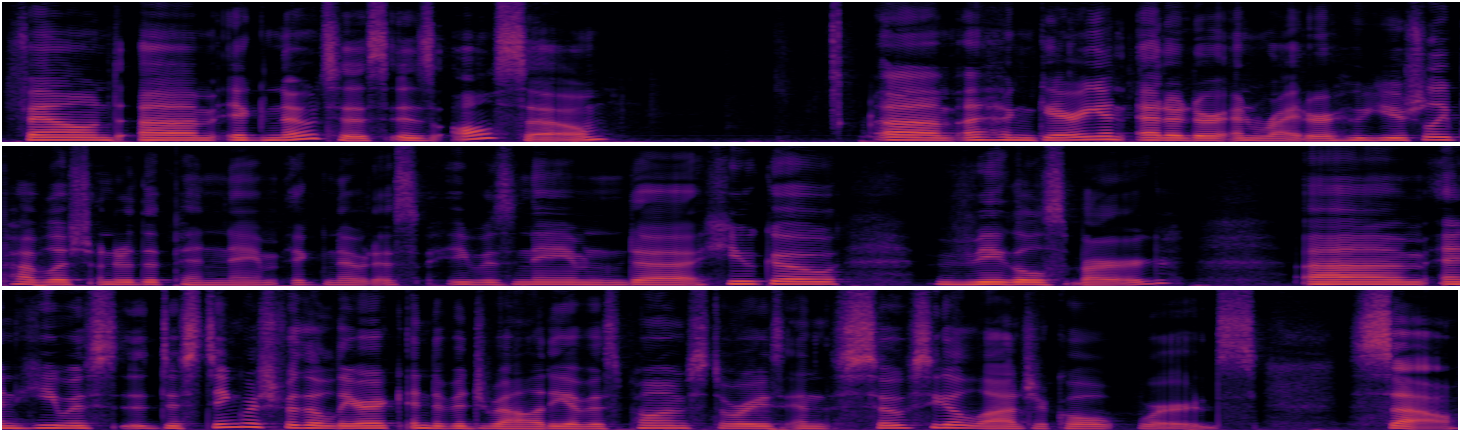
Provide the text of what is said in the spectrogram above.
found um, Ignotus is also um, a Hungarian editor and writer who usually published under the pen name Ignotus. He was named uh, Hugo Veigelsberg. Um, and he was distinguished for the lyric individuality of his poems, stories, and sociological words. So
